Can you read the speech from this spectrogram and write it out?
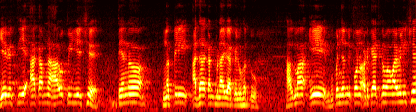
જે વ્યક્તિએ આ કામના આરોપી જે છે, તેનો નકલી આધાર કાર્ડ બનાવી આપેલું હતું. હાલમાં એ ભૂપેન્દ્રની પણ અટકાયત કરવામાં આવેલી છે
